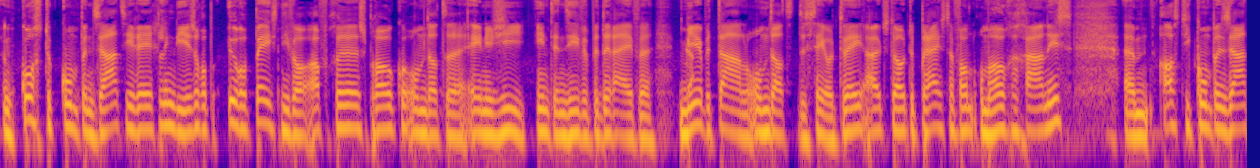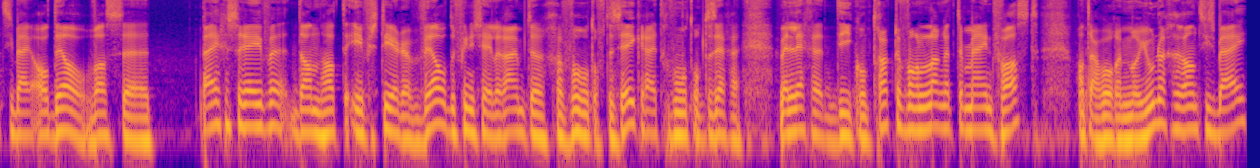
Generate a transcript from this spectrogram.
een kostencompensatieregeling die is er op Europees niveau afgesproken... omdat uh, energie-intensieve bedrijven meer betalen... omdat de CO2-uitstoot, de prijs daarvan, omhoog gegaan is. Um, als die compensatie bij Aldel was bijgeschreven, dan had de investeerder wel de financiële ruimte gevoeld of de zekerheid gevoeld om te zeggen: we leggen die contracten voor een lange termijn vast, want daar horen miljoenen garanties bij.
